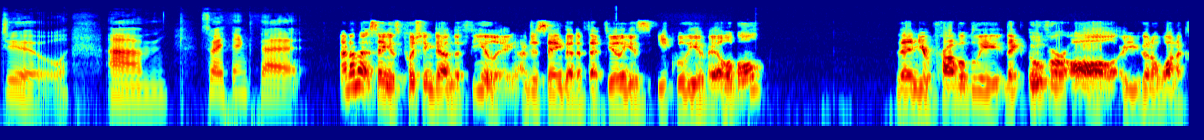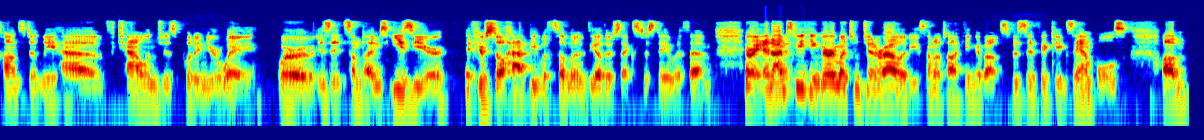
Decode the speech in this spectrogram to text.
do. Um, so I think that. And I'm not saying it's pushing down the feeling. I'm just saying that if that feeling is equally available, then you're probably like overall are you going to want to constantly have challenges put in your way? Or is it sometimes easier if you're still happy with someone of the other sex to stay with them? All right and i'm speaking very much in generalities. I'm not talking about specific examples. Um,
